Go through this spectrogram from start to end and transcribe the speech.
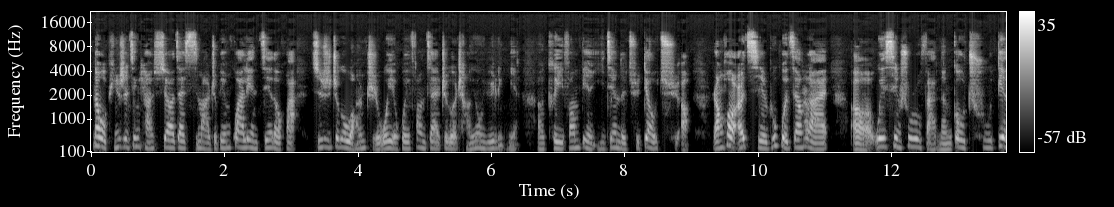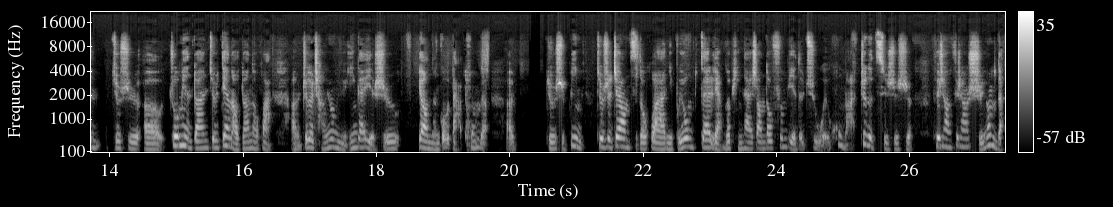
那我平时经常需要在喜马这边挂链接的话，其实这个网址我也会放在这个常用语里面啊，可以方便一键的去调取啊。然后，而且如果将来呃微信输入法能够出电，就是呃桌面端，就是电脑端的话，啊这个常用语应该也是要能够打通的，呃就是并就是这样子的话，你不用在两个平台上都分别的去维护嘛，这个其实是非常非常实用的。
